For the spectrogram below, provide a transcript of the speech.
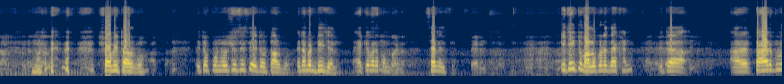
turbo? সবই টার্বো আচ্ছা। এটা পনেরোশো সিসি এটাও টার্বো এটা আবার ডিজেল একেবারে কম? সেভেন সিট এটা একটু ভালো করে দেখেন। এটা আর টায়ারগুলো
